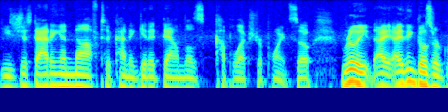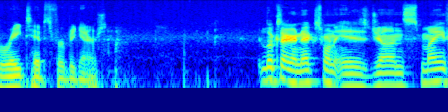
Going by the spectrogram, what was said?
He's just adding enough to kind of get it down those couple extra points. So really, I, I think those are great tips for beginners. It looks like our next one is John Smythe,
